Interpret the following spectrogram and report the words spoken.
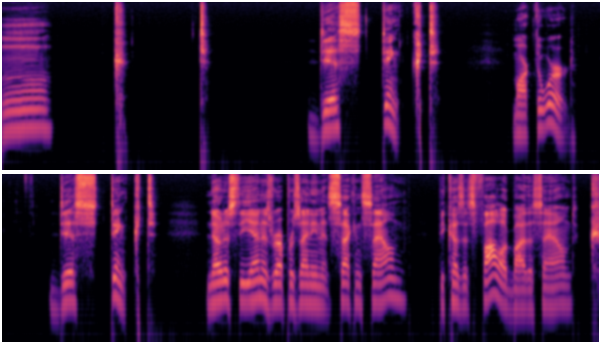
n, k, t. Distinct. Mark the word. Distinct. Notice the N is representing its second sound because it's followed by the sound k.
